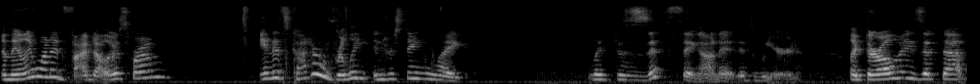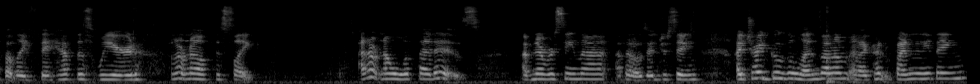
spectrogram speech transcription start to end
and they only wanted $5 for them and it's got a really interesting like like the zip thing on it is weird. Like they're way zipped up but like they have this weird i don't know if this like i don't know what that is. I've never seen that. I thought it was interesting. I tried google lens on them and i couldn't find anything.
